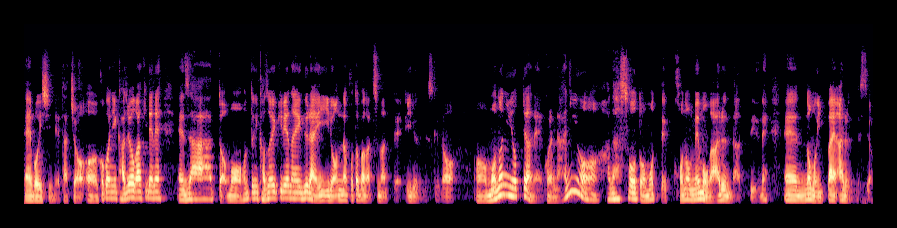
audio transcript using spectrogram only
えー、 Voicy ネタ帳。ここに箇条書きでね、えー、ざーっともう本当に数えきれないぐらいいろんな言葉が詰まっているんですけど、ものによってはね、これ何を話そうと思ってこのメモがあるんだっていうね、えー、のもいっぱいあるんですよ。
